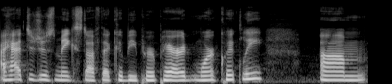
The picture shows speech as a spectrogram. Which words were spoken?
I had to just make stuff that could be prepared more quickly. Um,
